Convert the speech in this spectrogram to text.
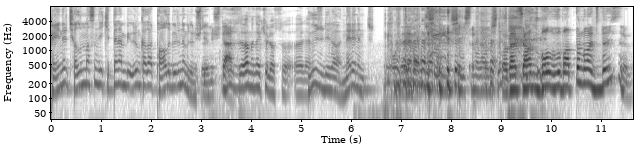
Peynir çalınmasın diye kilitlenen bir ürün kadar pahalı bir ürüne mi dönüştü? dönüştü 100 artık. lira mı ne kilosu öyle. 100 lira. Nerenin O şeyin şeysinden almışlar? O ben şu an bol bulup attım mı lan cidden 100 lira mı?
